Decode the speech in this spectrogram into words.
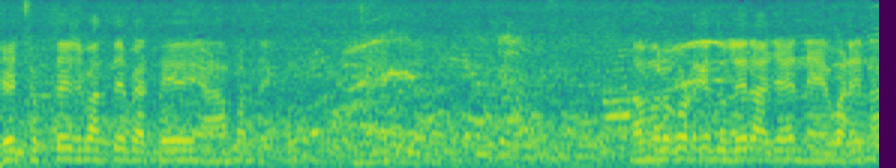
ये छुपते छुपाते बैठे हैं यहाँ पर देखो। अमरकोट के दूल्हे राजा है नए वाले ना।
